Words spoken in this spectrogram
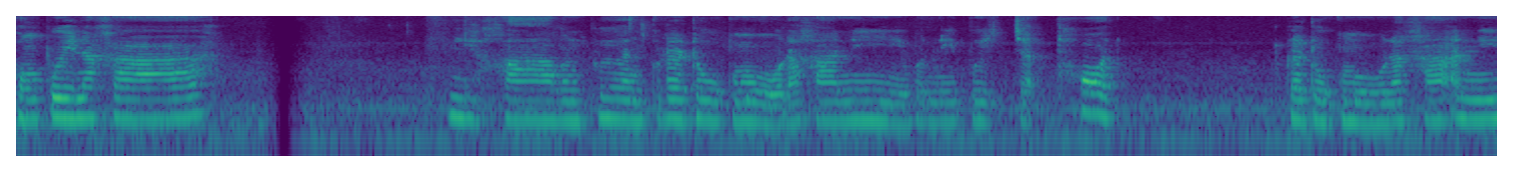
ของปุ๋ยนะคะ นี่ค่ะเพื่อนๆกระดูกหมูนะคะ นี่วันนี้ปุ้ยจะทอดกระดูกหมูนะคะ อันนี้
